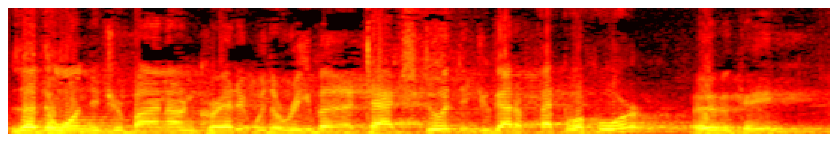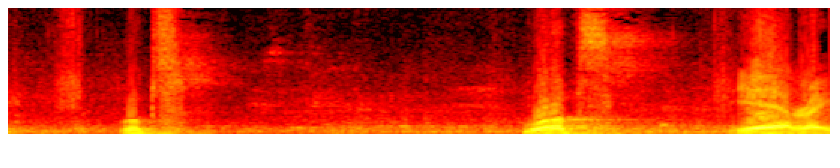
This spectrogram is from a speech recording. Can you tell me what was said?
Is that the one that you're buying on credit with a riba attached to it that you got a fatwa for? Okay. Whoops. Whoops. Yeah, right.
